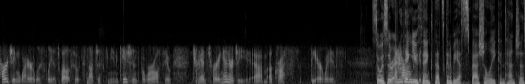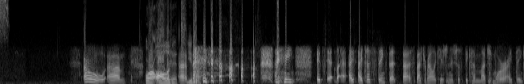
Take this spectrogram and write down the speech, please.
charging wirelessly as well, so it's not just communications, but we're also transferring energy um, across the airwaves. So, is there anything you think that's going to be especially contentious? Oh, um, or all of it, uh, you know. I mean, it's. I, I just think that uh, spectrum allocation has just become much more, I think,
